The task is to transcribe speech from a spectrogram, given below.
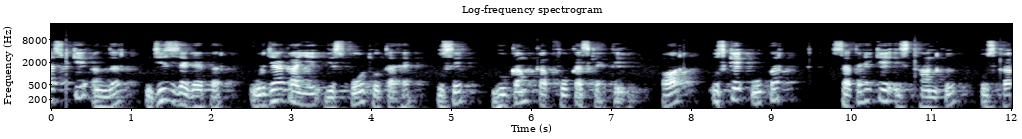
डस्ट के अंदर जिस जगह पर ऊर्जा का ये विस्फोट होता है, उसे भूकंप का फोकस कहते हैं और उसके ऊपर सतह के स्थान को उसका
